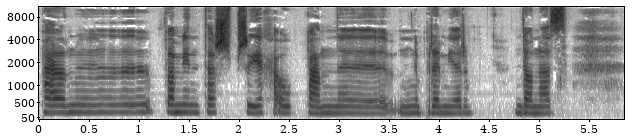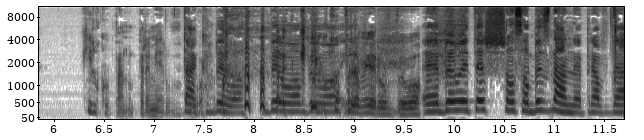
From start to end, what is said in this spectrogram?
pan, y, pamiętasz, przyjechał pan y, premier do nas. Kilku panu premierów Tak, było. było, było, było. Kilku premierów było. E, Były też osoby znane, prawda?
